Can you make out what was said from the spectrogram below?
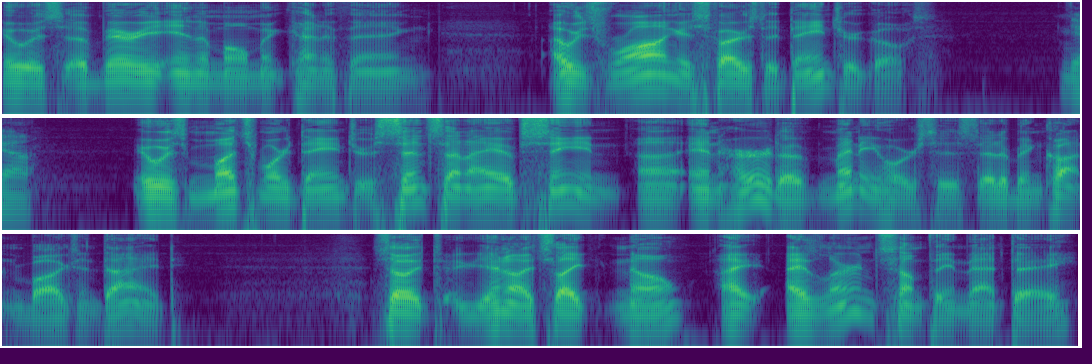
It was a very in the moment kind of thing. I was wrong as far as the danger goes. Yeah. It was much more dangerous. Since then, I have seen uh, and heard of many horses that have been caught in bogs and died. So, it, you know, it's like, no, I, I learned something that day.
